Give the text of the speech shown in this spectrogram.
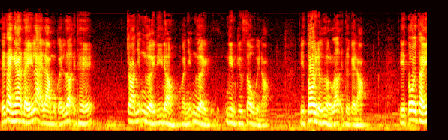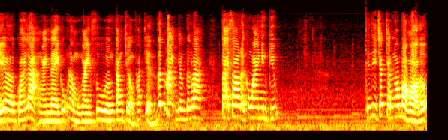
Thế thành ra đấy lại là một cái lợi thế cho những người đi đầu và những người nghiên cứu sâu về nó. Thì tôi được hưởng lợi từ cái đó. Thì tôi thấy ờ, quái lạ, ngành này cũng là một ngành xu hướng tăng trưởng phát triển rất mạnh trong tương lai. Tại sao lại không ai nghiên cứu? Thế thì chắc chắn nó bỏ ngỏ rồi.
